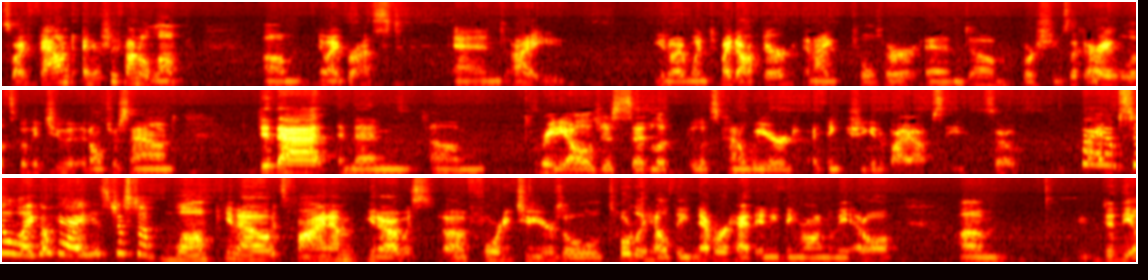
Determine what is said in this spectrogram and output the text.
so I found I actually found a lump um, in my breast, and I, you know, I went to my doctor and I told her, and um, of course she was like, "All right, well, let's go get you an ultrasound." Did that, and then um, radiologist said, "Look, it looks kind of weird. I think you should get a biopsy." So. Okay, I'm still like, okay, it's just a lump, you know, it's fine. I'm, you know, I was uh, 42 years old, totally healthy, never had anything wrong with me at all. Um, did the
